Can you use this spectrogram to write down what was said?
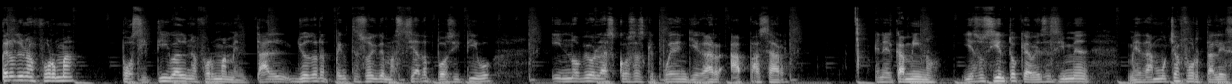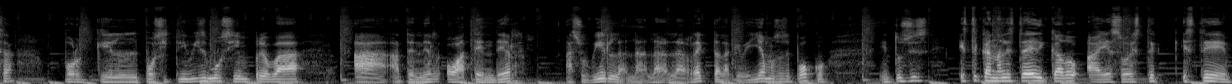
pero de una forma positiva, de una forma mental. Yo de repente soy demasiado positivo y no veo las cosas que pueden llegar a pasar en el camino. Y eso siento que a veces sí me, me da mucha fortaleza porque el positivismo siempre va a, tener o a tender a subir la, la, recta, la que veíamos hace poco. Entonces, este canal está dedicado a eso. Este, este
